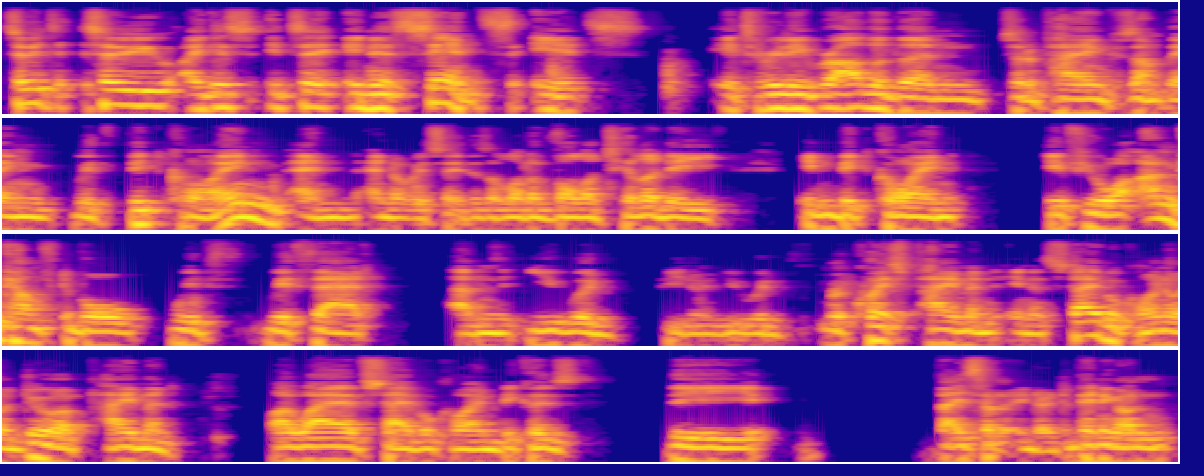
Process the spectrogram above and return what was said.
So so I guess it's a in a sense it's it's really rather than sort of paying for something with Bitcoin and and obviously there's a lot of volatility in Bitcoin. If you're uncomfortable with with that, um, you would you know you would request payment in a stablecoin or do a payment by way of stablecoin because the basically you know depending on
